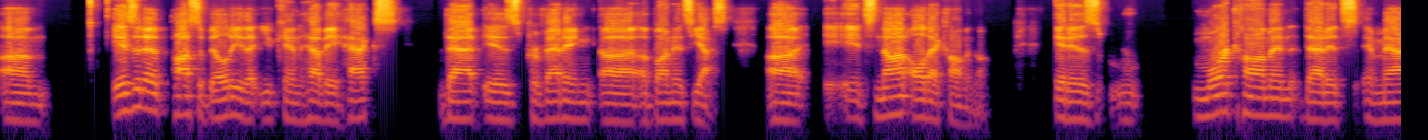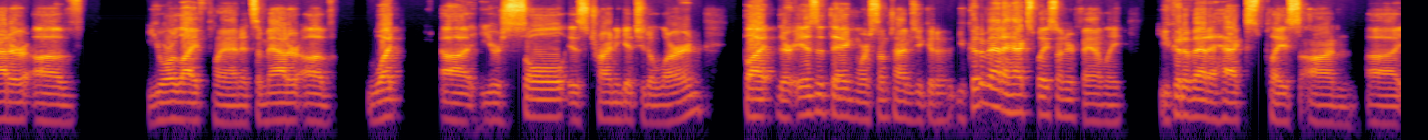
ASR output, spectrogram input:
um, is it a possibility that you can have a hex that is preventing uh, abundance? Yes. Uh, it's not all that common though. It is r- more common that it's a matter of your life plan. It's a matter of what uh, your soul is trying to get you to learn. But there is a thing where sometimes you could have you could have had a hex place on your family. You could have had a hex place on uh,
